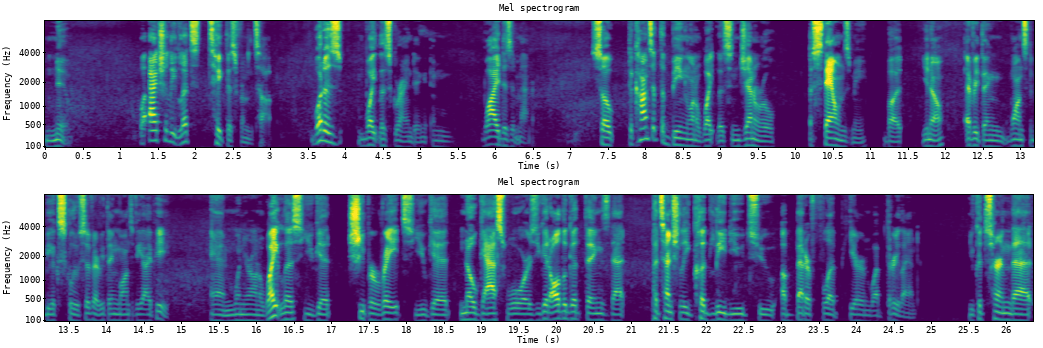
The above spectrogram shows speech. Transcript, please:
new. Well, actually, let's take this from the top. What is whitelist grinding and why does it matter? So, the concept of being on a whitelist in general astounds me, but you know, everything wants to be exclusive, everything wants VIP. And when you're on a whitelist, you get cheaper rates, you get no gas wars, you get all the good things that potentially could lead you to a better flip here in Web3 land. You could turn that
